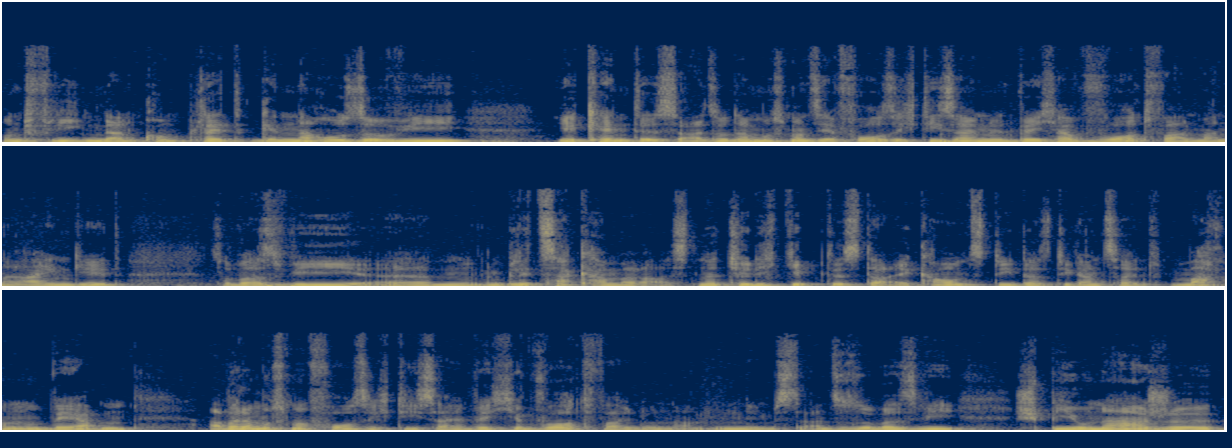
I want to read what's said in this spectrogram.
und fliegen dann komplett genauso wie ihr kennt es. Also da muss man sehr vorsichtig sein, mit welcher Wortwahl man reingeht. Sowas wie ähm, Blitzerkameras. Natürlich gibt es da Accounts, die das die ganze Zeit machen, werben, aber da muss man vorsichtig sein, welche Wortwahl du nimmst. Also sowas wie Spionage,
